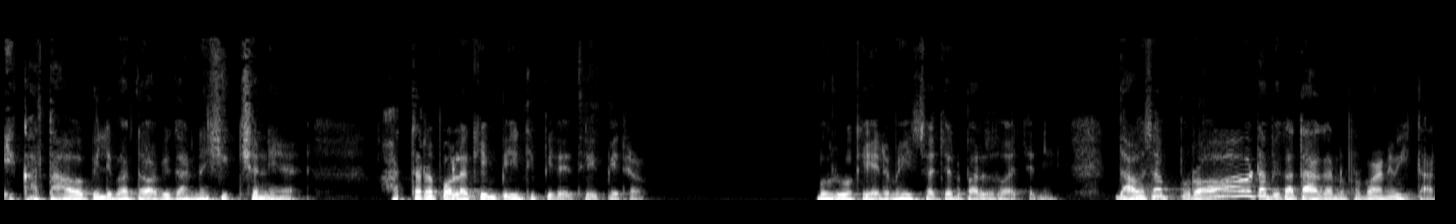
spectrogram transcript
ඒ කතාව පිළිබඳව අපි ගන්න ශික්ෂණය හතර පොලකින් පීති පිළිතේ පිටර. බොරුව කියලම හිස් වචන පරස වචනේ. දවසක් පුරාවට අපි කතා කරන ප්‍රමාණය විතර.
